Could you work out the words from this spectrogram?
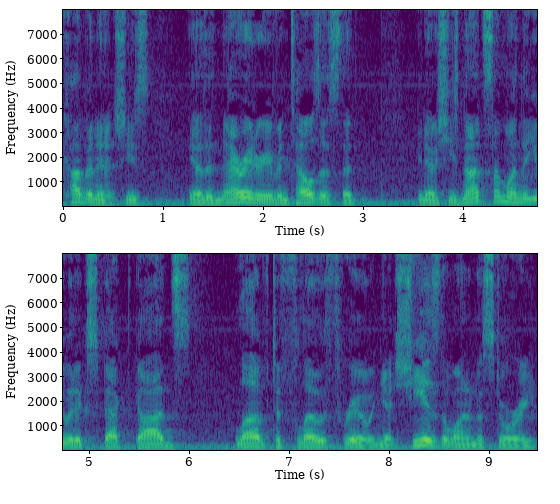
covenant. She's, you know, the narrator even tells us that, you know, she's not someone that you would expect God's love to flow through. And yet she is the one in the story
